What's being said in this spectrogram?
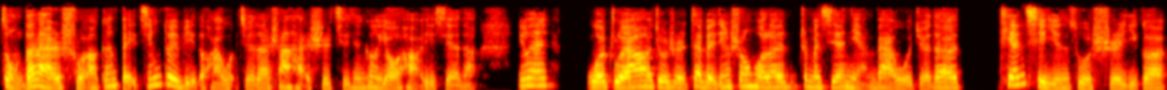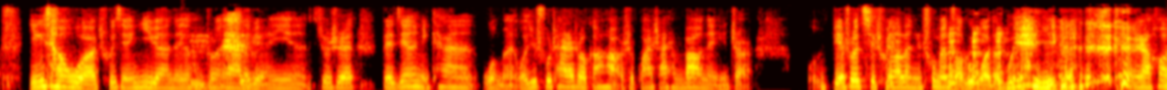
总的来说啊，跟北京对比的话，我觉得上海是骑行更友好一些的。因为我主要就是在北京生活了这么些年吧，我觉得天气因素是一个影响我出行意愿的一个很重要的原因。就是北京，你看我们我去出差的时候，刚好是刮沙尘暴那一阵儿，我别说骑车了，你出门走路我都 不愿意。然后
